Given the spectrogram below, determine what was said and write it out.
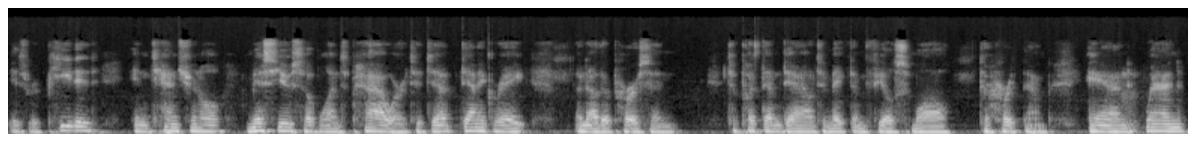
is repeated, intentional misuse of one's power to de- denigrate another person, to put them down, to make them feel small, to hurt them. And mm-hmm. when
